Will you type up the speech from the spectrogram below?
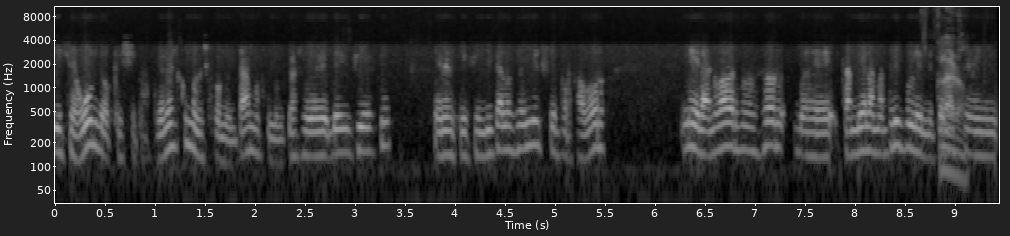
Y segundo, que situaciones como les comentamos, como el caso de, de en el que se invita a los niños que por favor mira, no va a haber profesor, eh, cambia la matrícula y me claro. en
